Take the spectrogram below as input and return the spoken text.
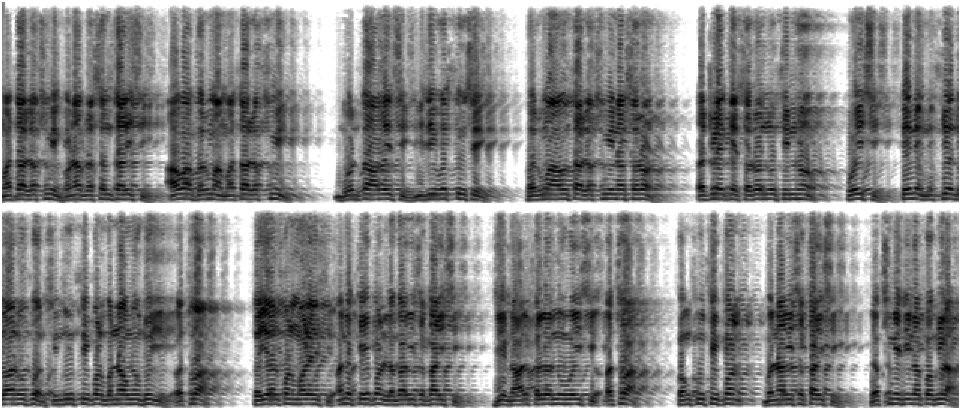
માતા લક્ષ્મી ઘણા પ્રસન્ન થાય છે. આવા ઘરમાં માતા લક્ષ્મી દોડતા આવે છે. બીજી વસ્તુ છે, ઘરમાં આવતા લક્ષ્મીના શરણ એટલે કે શરણનું ચિહ્ન હોય છે. તેને મુખ્ય દ્વાર ઉપર સિંદૂરથી પણ બનાવવું જોઈએ અથવા તૈયાર પણ મળે છે અને તે પણ લગાવી શકાય છે. જે લાલ કલરનું હોય છે અથવા કંકુથી પણ બનાવી શકાય છે. લક્ષ્મીજીના પગલા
